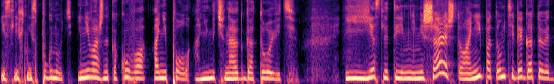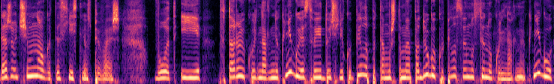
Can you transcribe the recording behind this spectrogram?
если их не спугнуть, и неважно какого они пола, они начинают готовить. И если ты им не мешаешь, то они потом тебе готовят. Даже очень много ты съесть не успеваешь. Вот. И вторую кулинарную книгу я своей дочери купила, потому что моя подруга купила своему сыну кулинарную книгу,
